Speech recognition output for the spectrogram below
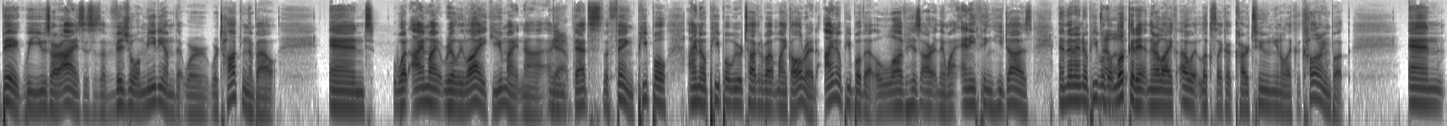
big we use our eyes this is a visual medium that we're we're talking about and what I might really like, you might not. I mean, Yeah. that's the thing. People, I know people. We were talking about Mike Allred. I know people that love his art and they want anything he does. And then I know people I that look at it and they're like, "Oh, it looks like a cartoon, you know, like a coloring book." And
